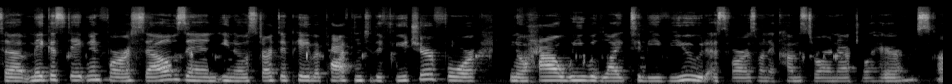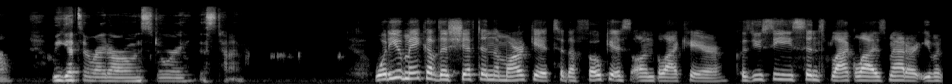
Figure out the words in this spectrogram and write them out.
to make a statement for ourselves and you know start to pave a path into the future for you know how we would like to be viewed as far as when it comes to our natural hair. So we get to write our own story this time. What do you make of the shift in the market to the focus on black hair? Because you see since black lives matter even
